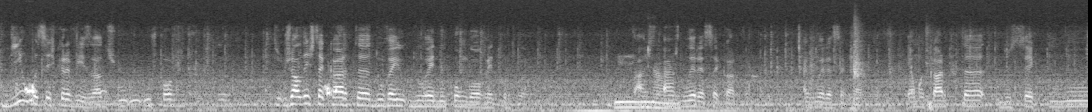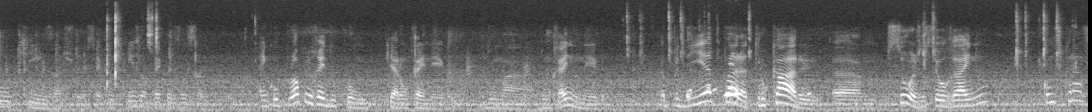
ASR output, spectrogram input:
pediam para ser escravizados. Os povos. tu já leste a carta do rei do, rei do Congo ao rei de Portugal? Hum, Hás, de ler essa carta. Hás de ler essa carta. É uma carta do século XV, acho Ou século XVI. Em que o próprio rei do Congo, que era um rei negro, de, uma, de um reino negro, pedia para trocar ahm, pessoas do seu reino como escravos.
